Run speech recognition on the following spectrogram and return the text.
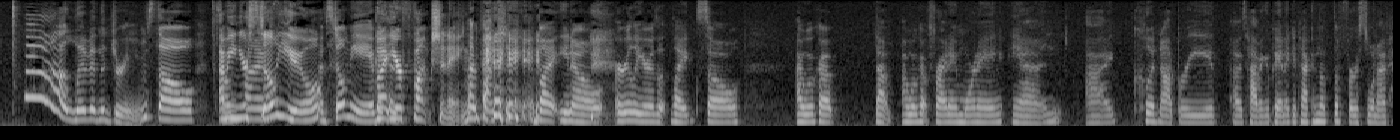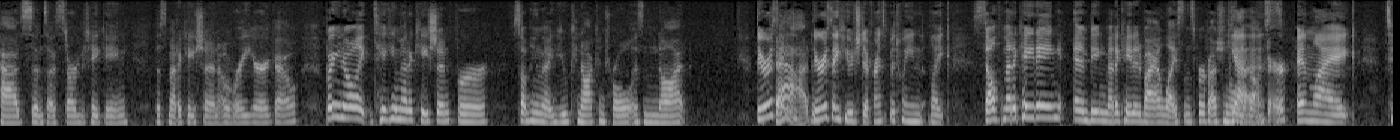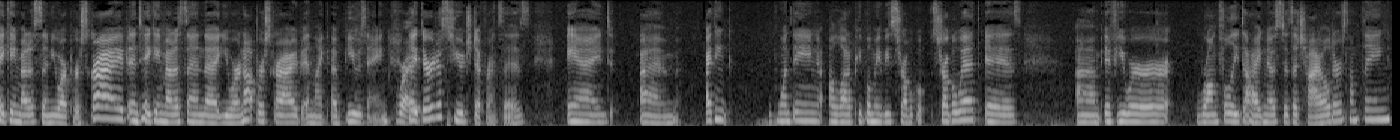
ah, living the dream. So I mean, you're still you, I'm still me, but you're functioning. I'm functioning. but you know, earlier like so I woke up that I woke up Friday morning and I could not breathe. I was having a panic attack and that's the first one I've had since I started taking this medication over a year ago. But you know, like taking medication for something that you cannot control is not there is bad. a there is a huge difference between like self-medicating and being medicated by a licensed professional yes, or doctor. and like taking medicine you are prescribed and taking medicine that you are not prescribed and like abusing. Right. Like there are just huge differences. And um I think one thing a lot of people maybe struggle struggle with is um if you were wrongfully diagnosed as a child or something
